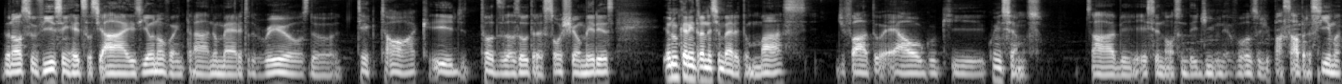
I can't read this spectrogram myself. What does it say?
do nosso vício em redes sociais e eu não vou entrar no mérito do Reels, do TikTok e de todas as outras social medias. Eu não quero entrar nesse mérito, mas de fato é algo que conhecemos sabe? Esse nosso dedinho nervoso de passar para cima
